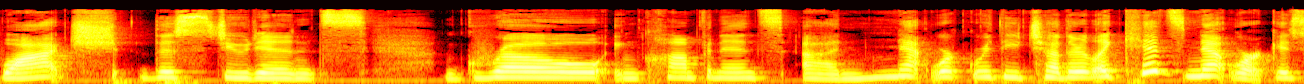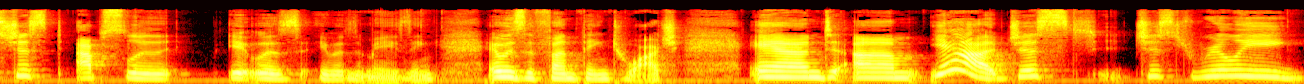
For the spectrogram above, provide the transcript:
watch the students grow in confidence, uh, network with each other. Like kids network, it's just absolutely it was it was amazing. It was a fun thing to watch, and um, yeah, just just really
